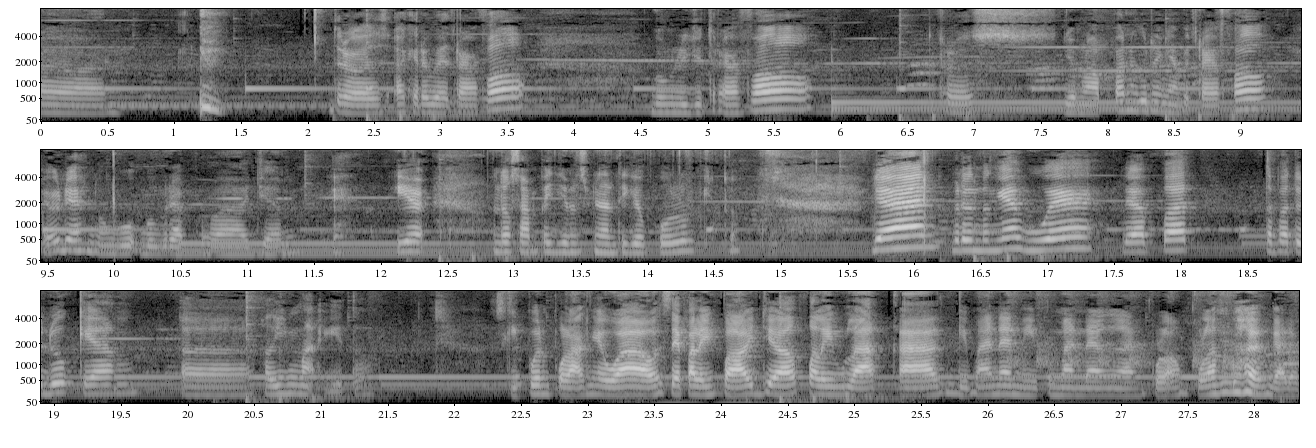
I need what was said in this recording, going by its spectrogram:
uh, terus akhirnya gue travel. Gue menuju travel terus jam 8 gue udah nyampe travel. Ya udah nunggu beberapa jam. Eh iya untuk sampai jam 9.30 gitu. Dan beruntungnya gue dapat tempat duduk yang uh, kelima gitu. Meskipun pulangnya wow saya paling pojok paling belakang gimana nih pemandangan? Pulang-pulang gue nggak ada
